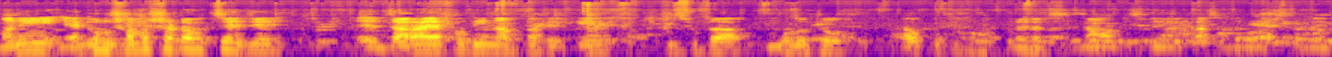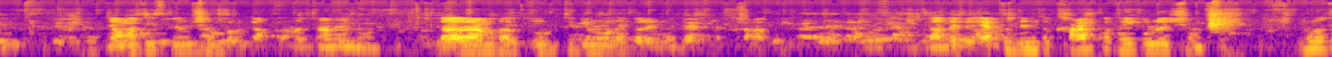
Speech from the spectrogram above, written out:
মানে এখন সমস্যাটা হচ্ছে যে যারা এতদিন আপনাদেরকে কিছুটা মূলত তাও করে রাখছে, জামাত ইসলামের কাছে জামাত ইসলাম সম্পর্কে আপনারা জানেন। তারা আমরা দূর থেকে মনে করেন এটা একটা খারাপ। তাদের এতদিন তো খারাপ কথা এগুলোই শুনছে মূলত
